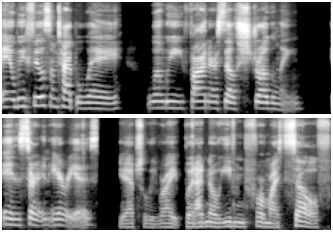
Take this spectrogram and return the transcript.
And we feel some type of way when we find ourselves struggling in certain areas. You're absolutely right. But I know even for myself,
